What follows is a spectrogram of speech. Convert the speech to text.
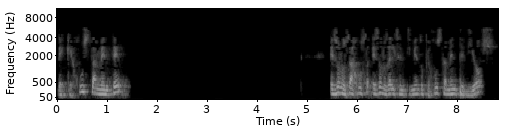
de que justamente eso nos da eso nos da el sentimiento que justamente Dios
